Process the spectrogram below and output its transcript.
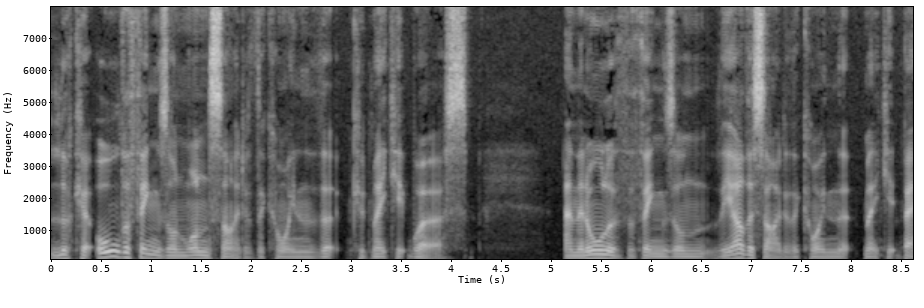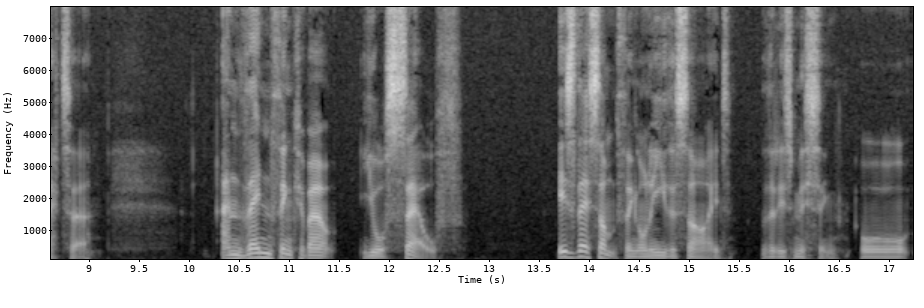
look at all the things on one side of the coin that could make it worse, and then all of the things on the other side of the coin that make it better, and then think about yourself. Is there something on either side that is missing, or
